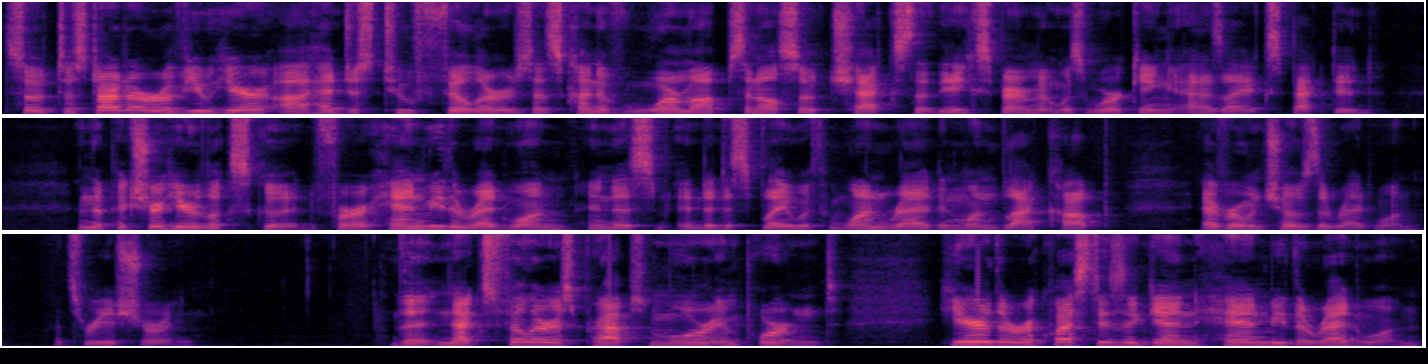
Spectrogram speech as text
So to start our review here, I had just two fillers as kind of warm-ups and also checks that the experiment was working as I expected. And the picture here looks good. For hand me the red one in a, a display with one red and one black cup, everyone chose the red one. That's reassuring. The next filler is perhaps more important. Here the request is again, hand me the red one,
